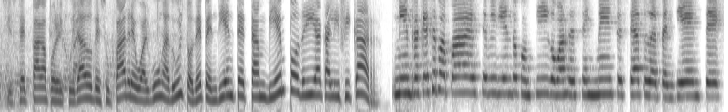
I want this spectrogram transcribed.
Si usted paga por el cuidado de su padre o algún adulto dependiente, también podría calificar. Mientras que ese papá esté viviendo contigo más de seis meses, sea tu dependiente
